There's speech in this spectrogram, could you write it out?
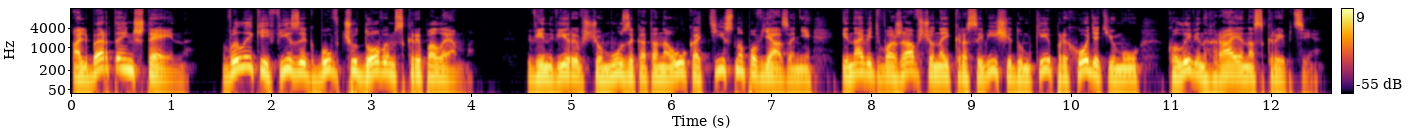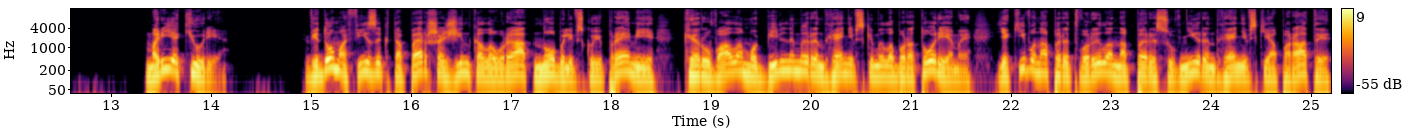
Альберт Ейнштейн, великий фізик, був чудовим скрипалем. Він вірив, що музика та наука тісно пов'язані, і навіть вважав, що найкрасивіші думки приходять йому, коли він грає на скрипці. Марія Кюрі, відома фізик та перша жінка-лауреат Нобелівської премії, керувала мобільними рентгенівськими лабораторіями, які вона перетворила на пересувні рентгенівські апарати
